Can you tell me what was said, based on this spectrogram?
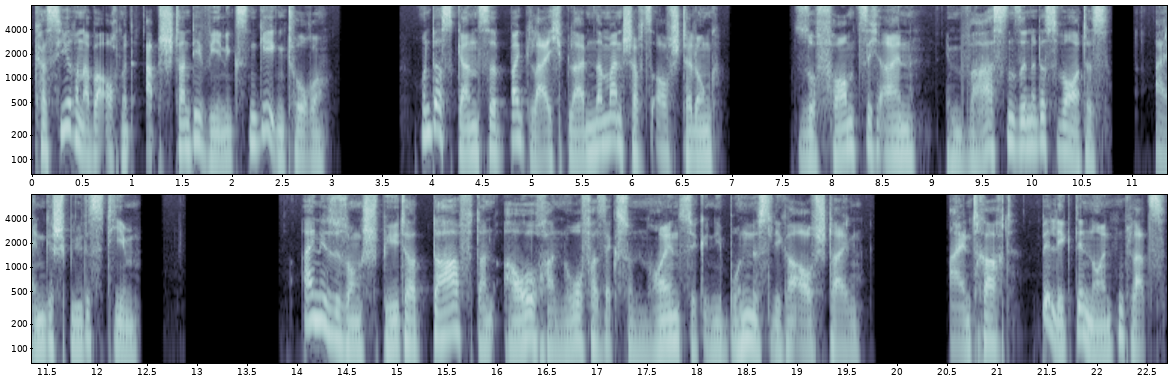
kassieren aber auch mit Abstand die wenigsten Gegentore. Und das Ganze bei gleichbleibender Mannschaftsaufstellung. So formt sich ein, im wahrsten Sinne des Wortes, eingespieltes Team. Eine Saison später darf dann auch Hannover 96 in die Bundesliga aufsteigen. Eintracht belegt den neunten Platz.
